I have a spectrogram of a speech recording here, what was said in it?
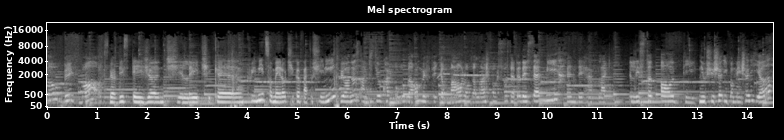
so big box. We have this Asian chili chicken, creamy tomato chicken fettuccine. To be honest, I'm still quite overwhelmed with the amount of the lunch boxes that they sent me. And they have like listed all the nutrition information here.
